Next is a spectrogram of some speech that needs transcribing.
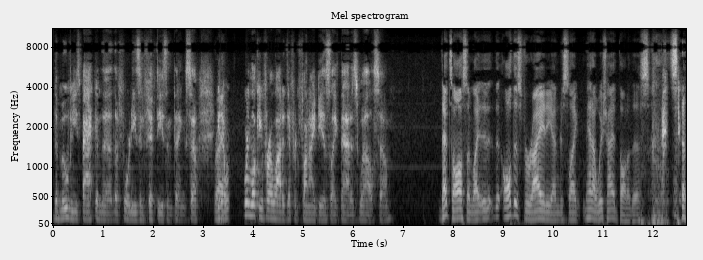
the movies back in the the 40s and 50s and things. So, right. you know, we're looking for a lot of different fun ideas like that as well. So. That's awesome. Like all this variety, I'm just like, man, I wish I had thought of this. so,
